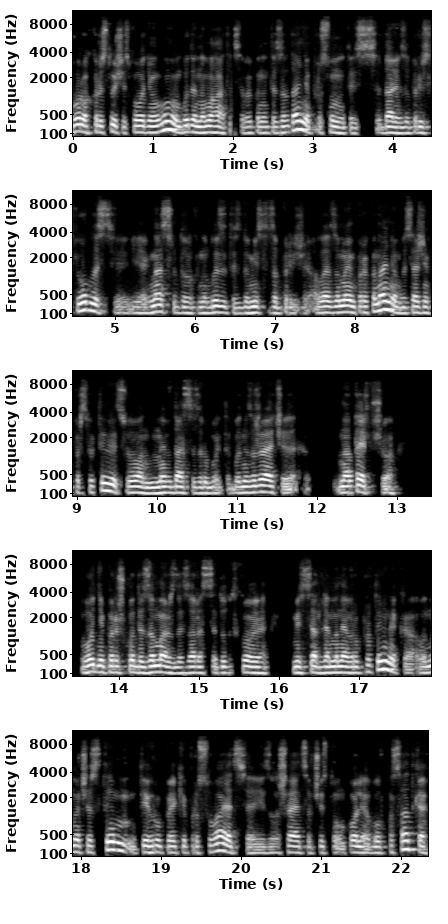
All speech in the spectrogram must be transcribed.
Ворог, користуючись погодніми умовами, буде намагатися виконати завдання, просунутись далі в Запорізькій області і як наслідок наблизитись до міста Запоріжжя. Але за моїм переконанням, в осяжній перспективі цього не вдасться зробити, бо незважаючи на те, що водні перешкоди замерзли, зараз це додаткові місця для маневру противника. Водночас тим, ті групи, які просуваються і залишаються в чистому полі або в посадках,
